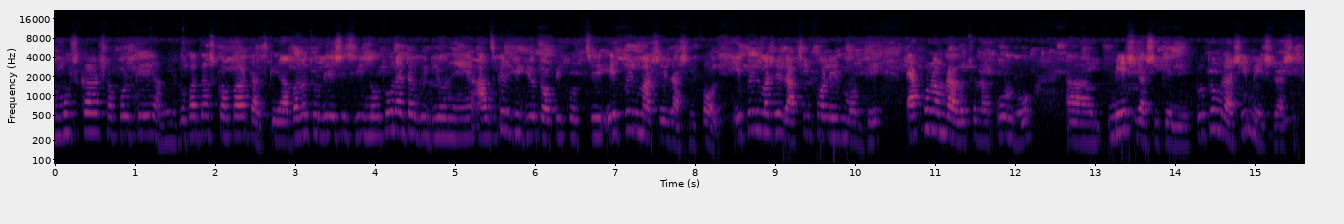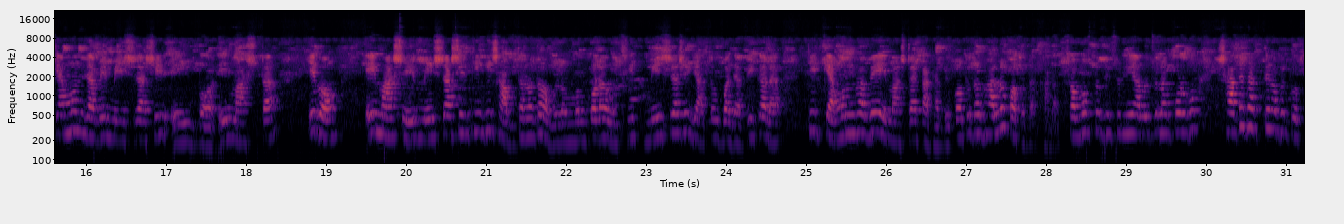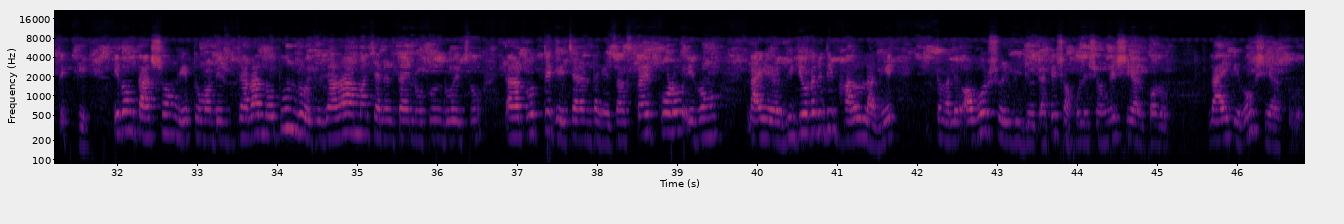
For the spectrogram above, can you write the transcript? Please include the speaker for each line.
Speaker 1: নমস্কার সকলকে, আমি রূপা দাস কপাট। আজকে আবারও চলে এসেছি নতুন একটা ভিডিও নিয়ে। আজকের ভিডিও টপিক হচ্ছে এপ্রিল মাসের রাশিফল। এপ্রিল মাসের রাশিফলের মধ্যে এখন আমরা আলোচনা করব মেষ রাশিকে নিয়ে। প্রথম রাশি মেষ রাশি। কেমন যাবে মেষ রাশির এই এই মাসটা? এবং এই মাসে মেষ রাশির কী কী সাবধানতা অবলম্বন করা উচিত? মেষ রাশির জাতক বা জাতিকারা ঠিক কেমনভাবে এই মাসটা কাটাবে? কতটা ভালো, কতটা খারাপ? সমস্ত কিছু নিয়ে আলোচনা করব। সাথে থাকতে হবে প্রত্যেককে। এবং তার সঙ্গে তোমাদের যারা নতুন রয়েছে, যারা আমার চ্যানেলটায় নতুন রয়েছে, তারা প্রত্যেকে চ্যানেলটাকে সাবস্ক্রাইব করো এবং লাই, ভিডিওটা যদি ভালো লাগে, তাহলে অবশ্যই ভিডিওটাকে সকলের সঙ্গে শেয়ার করো। লাইক এবং শেয়ার করো।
